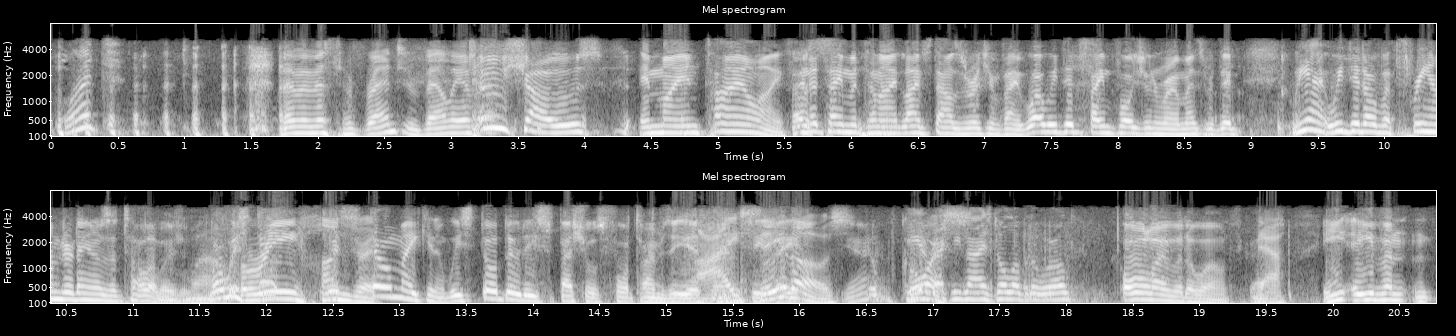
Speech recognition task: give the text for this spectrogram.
What? I remember Mr. French and Family Affair? two shows in my entire life. Oh, Entertainment Tonight, Lifestyles of Rich and Famous. Well, we did Fame, Fortune, and Romance. We did we had, we did over 300 hours of television. Wow. Well, we're still- 300. We're still making it. We still do these specials four times a year. I MTV. see those. Yeah, Of Do you get course. recognized all over the world? all over the world. Yeah. E- even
